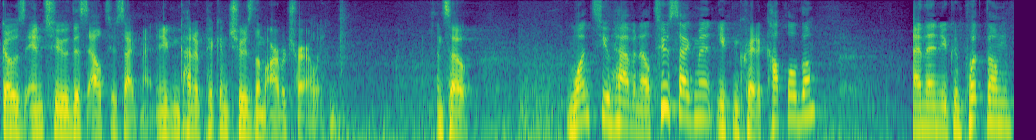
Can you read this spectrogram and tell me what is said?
goes into this L2 segment. And you can kind of pick and choose them arbitrarily. And so once you have an L2 segment, you can create a couple of them, and then you can put them,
